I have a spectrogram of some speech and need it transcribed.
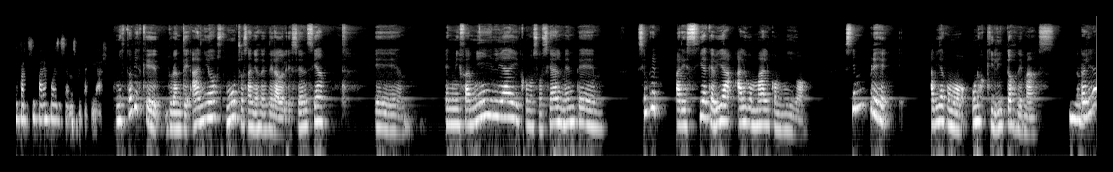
y participar en Puedes Hacerlo Espectacular? Mi historia es que durante años, muchos años desde la adolescencia, eh, en mi familia y como socialmente, siempre parecía que había algo mal conmigo. Siempre había como unos kilitos de más. En mm. realidad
